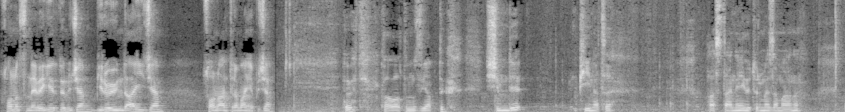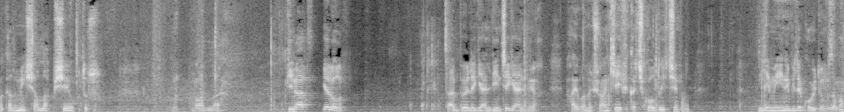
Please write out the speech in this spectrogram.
Sonrasında eve geri döneceğim. Bir öğün daha yiyeceğim. Sonra antrenman yapacağım. Evet kahvaltımızı yaptık. Şimdi Peanut'ı hastaneye götürme zamanı. Bakalım inşallah bir şey yoktur. Vallahi. Peanut gel oğlum. Tabi böyle geldiğince gelmiyor. Hayvanın şu an keyfi kaçık olduğu için yemeğini bile koyduğum zaman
